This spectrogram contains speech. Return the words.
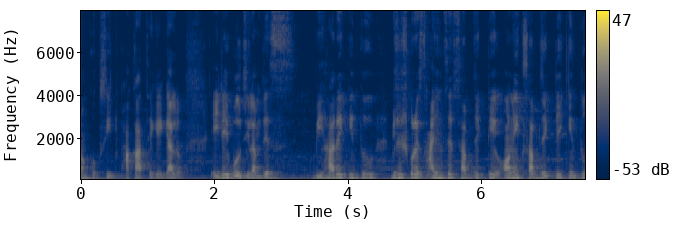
সংখ্যক সিট ফাঁকা থেকে গেল। এইটাই বলছিলাম যে বিহারে কিন্তু বিশেষ করে সায়েন্সের সাবজেক্টে অনেক সাবজেক্টেই কিন্তু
